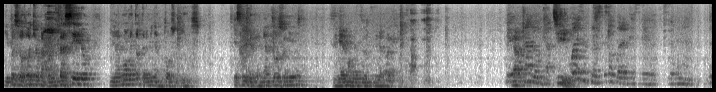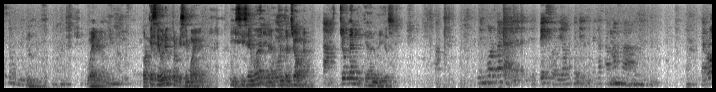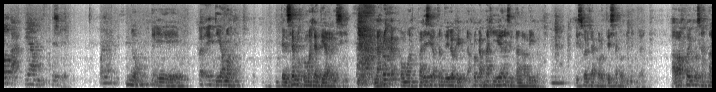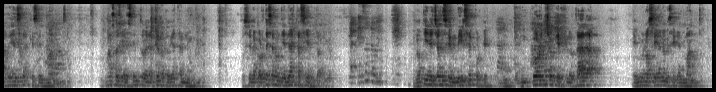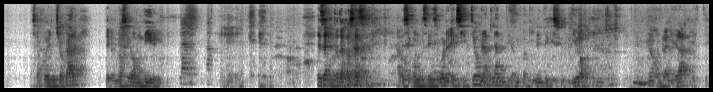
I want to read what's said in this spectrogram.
y después esos dos chocan con un tercero, y en algún momento terminan todos unidos. Ese que terminan todos unidos sería el momento de la pareja. Una pregunta. Sí. ¿Cuál es el proceso por el que se, se unen? ¿Por qué se unen? Bueno, ¿por qué se unen? Porque se mueven. Y si se mueven, en algún momento chocan. Ah, Chocan y quedan unidos. No importa la- la- el peso, digamos, que tiene- tenga esa masa de roca, digamos. No, eh, eh, digamos, pensemos cómo es la Tierra en sí. Las rocas, como parece bastante lógico, las rocas más livianas están arriba. Eso es la corteza continental. Abajo hay cosas más densas, que es el manto. Más hacia el centro de la Tierra todavía está el núcleo. Entonces la corteza continental está siempre arriba. Claro, Eso es lo que. No tiene chance de hundirse porque es como como un corcho que flotara en un océano que sería el manto. O sea, pueden chocar, pero no se va a hundir. Claro. ah. Eh, entre otras cosas, a veces cuando se dice, bueno, existió una Atlántida, un continente que se hundió, no, en realidad este,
